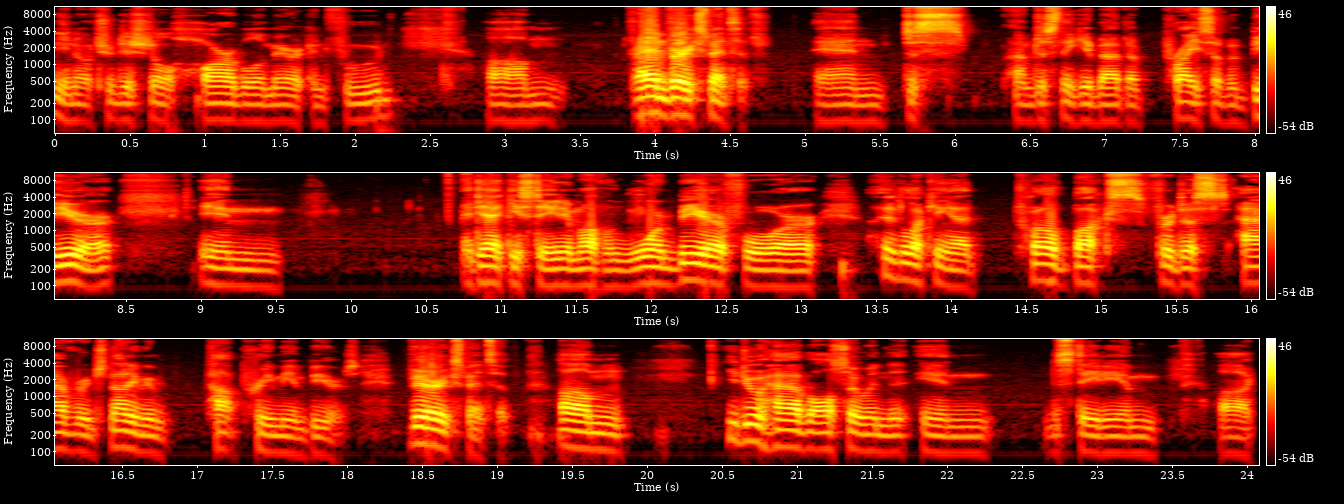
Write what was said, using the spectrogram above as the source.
you know, traditional horrible American food, um, and very expensive, and just I'm just thinking about the price of a beer in a Yankee Stadium, off often warm beer for I'm looking at 12 bucks for just average, not even top premium beers. Very expensive. Um, you do have also in the, in the stadium uh,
